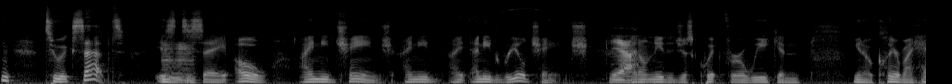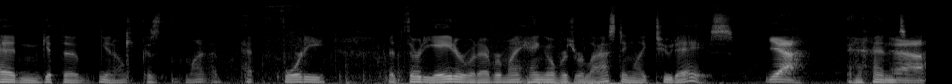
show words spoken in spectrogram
to accept is to say oh i need change i need I, I need real change Yeah. i don't need to just quit for a week and you know clear my head and get the you know because my at 40 at 38 or whatever my hangovers were lasting like two days yeah. And Yeah.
